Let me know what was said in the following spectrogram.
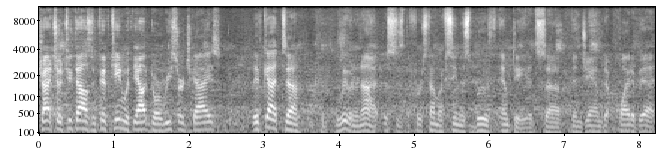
SHOT Show 2015 with the Outdoor Research guys. They've got, uh, believe it or not, this is the first time I've seen this booth empty. It's uh, been jammed up quite a bit.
